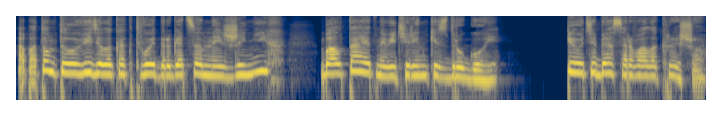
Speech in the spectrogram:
А потом ты увидела, как твой драгоценный жених болтает на вечеринке с другой. И у тебя сорвало крышу.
